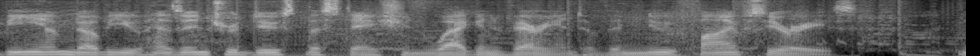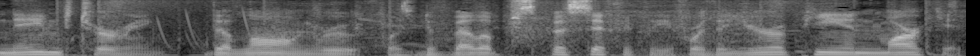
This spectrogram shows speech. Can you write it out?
BMW has introduced the station wagon variant of the new 5 Series. Named Touring, the long roof was developed specifically for the European market.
